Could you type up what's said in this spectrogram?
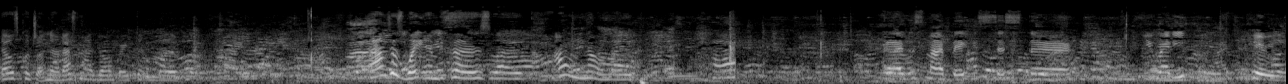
That was Coach. No, that's my dog right there. But I'm just waiting because, like, I don't know, like. Yeah, this is my baby sister. You ready? Period.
